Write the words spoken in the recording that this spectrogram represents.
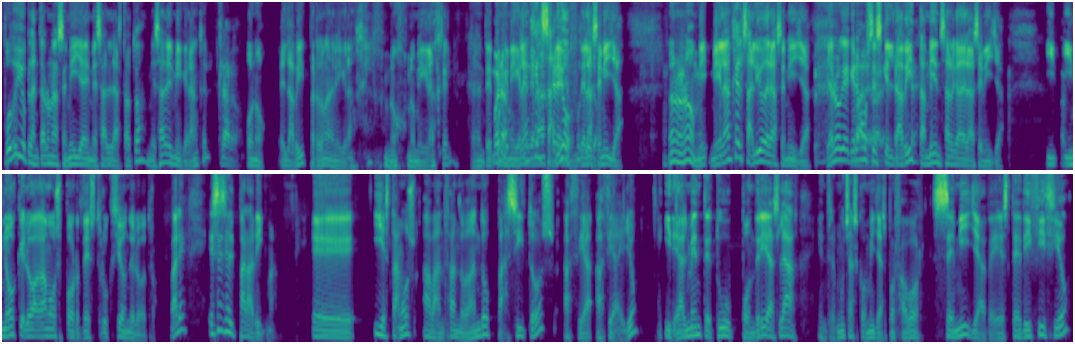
¿puedo yo plantar una semilla y me sale la estatua? ¿Me sale el Miguel Ángel? Claro. ¿O no? El David, perdona, de Miguel Ángel. No, no Miguel Ángel. Porque Miguel, Ángel, salió de la semilla. No, no, no. Miguel Ángel salió de la semilla. Ya lo que queremos es que el David también salga de la semilla. Y, y, no que lo hagamos por destrucción de lo otro. ¿Vale? Ese es el paradigma. Eh, y estamos avanzando, dando pasitos hacia, hacia ello. Idealmente tú pondrías la, entre muchas comillas, por favor, semilla de este edificio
